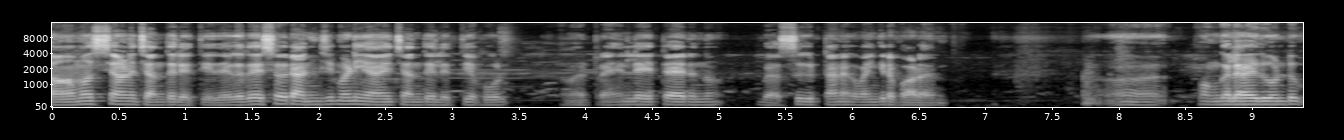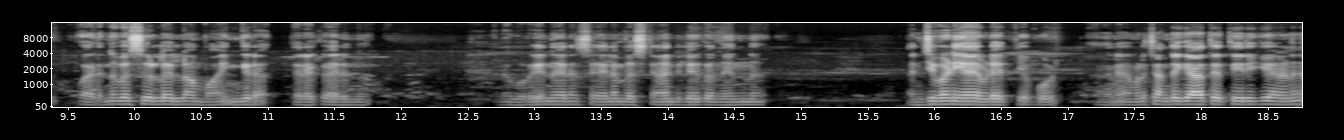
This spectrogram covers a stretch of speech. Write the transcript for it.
താമസിച്ചാണ് ചന്തയിലെത്തിയത്. ഏകദേശം ഒരു അഞ്ച് മണിയായി ചന്തയിലെത്തിയപ്പോൾ ട്രെയിൻ ലേറ്റായിരുന്നു ബസ് കിട്ടാനൊക്കെ ഭയങ്കര പാടായിരുന്നു. പൊങ്കലായതുകൊണ്ട് വരുന്ന ബസ്സുകളിലെല്ലാം ഭയങ്കര തിരക്കായിരുന്നു. പിന്നെ കുറേ നേരം സേലം ബസ് സ്റ്റാൻഡിലേക്ക് നിന്ന് അഞ്ച് മണിയായി ഇവിടെ എത്തിയപ്പോൾ അങ്ങനെ നമ്മൾ ചന്തയ്ക്കകത്ത് എത്തിയിരിക്കുകയാണ്.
